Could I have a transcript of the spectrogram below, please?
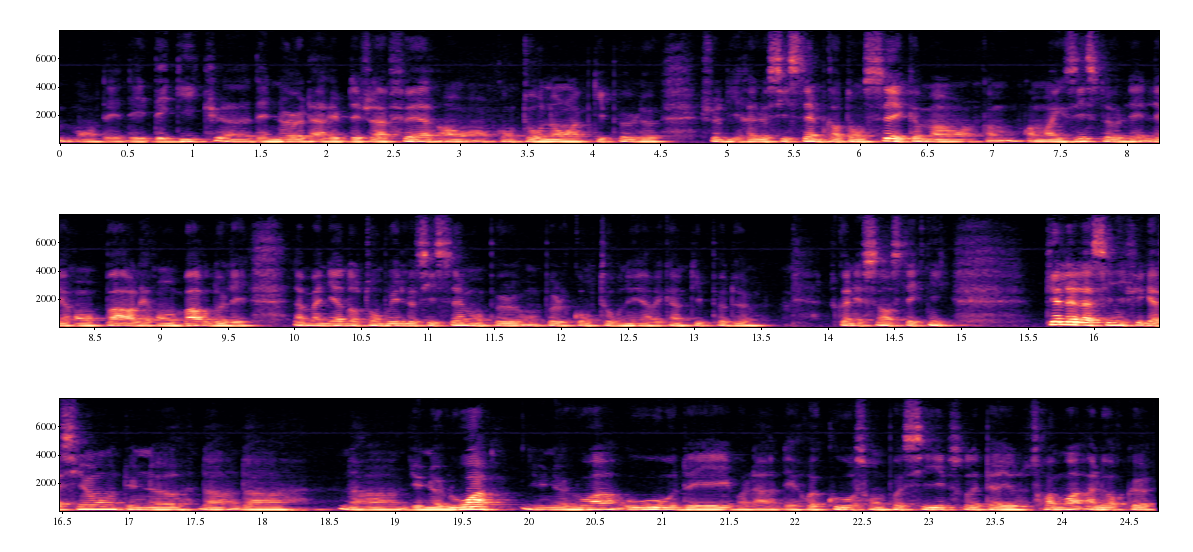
bon, des, geeks, euh, des nerds arrivent déjà à faire en, contournant un petit peu, le, je dirais, le système quand on sait comment, comment, existent les, remparts, les rambardes, la manière dont on brille le système, on peut, on peut le contourner avec un petit peu de, de connaissances techniques. Quelle est la signification d'une, d'un, d'une loi, d'une loi où des, recours seront possibles sur des périodes de trois mois, alors que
